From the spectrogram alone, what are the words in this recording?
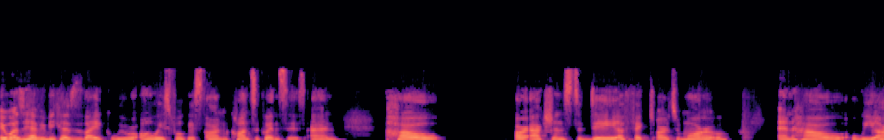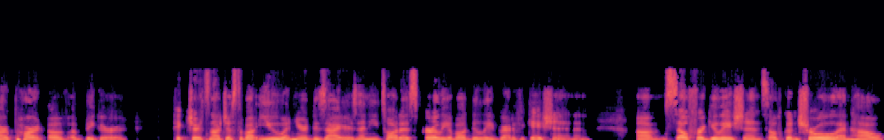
It was heavy because like we were always focused on consequences and how our actions today affect our tomorrow and how we are part of a bigger picture. It's not just about you and your desires. And he taught us early about delayed gratification and um, self-regulation self-control and how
